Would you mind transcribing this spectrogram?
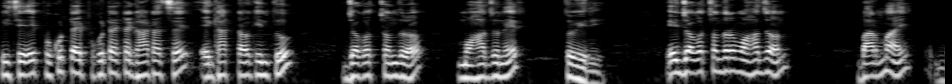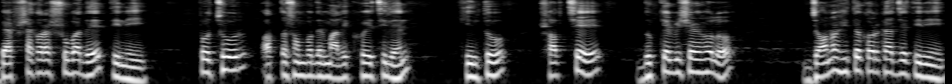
পিছে এই পুকুরটায় পুকুরটা একটা ঘাট আছে। এই ঘাটটাও কিন্তু জগৎচন্দ্র মহাজনের তৈরি। এই জগৎচন্দ্র মহাজন বার্মায় ব্যবসা করার সুবাদে তিনি প্রচুর অর্থ সম্পদের মালিক হয়েছিলেন। কিন্তু সবচেয়ে দুঃখের বিষয় হলো, জনহিতকর কাজে তিনি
